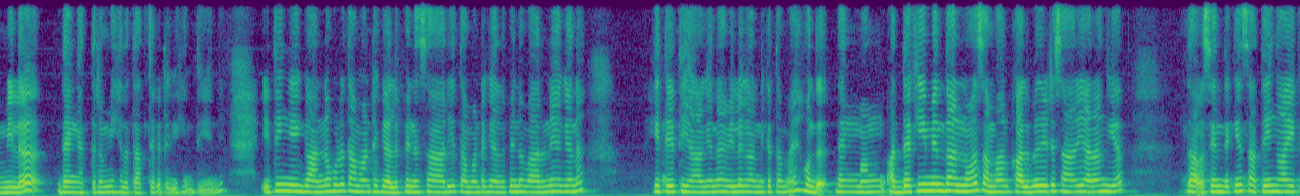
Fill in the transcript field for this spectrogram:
මිල දැන් ඇත්තටම ඉහළ තත්යකට ගිහින් තියෙන්නේ. ඉතින් ඒ ගන්නකොට Tamanට ගැළපෙන සාරිය, Tamanට ගැළපෙන වර්ණය ගැන හිතේ තියාගෙන විල ගන්න එක තමයි හොඳ. දැන් මං අත්දැකීමෙන් දන්නවා සමහර කලබලයට සාරිය අරන් ගියත් දවසෙන් දෙකෙන් සතියෙන් ආයෙ එක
